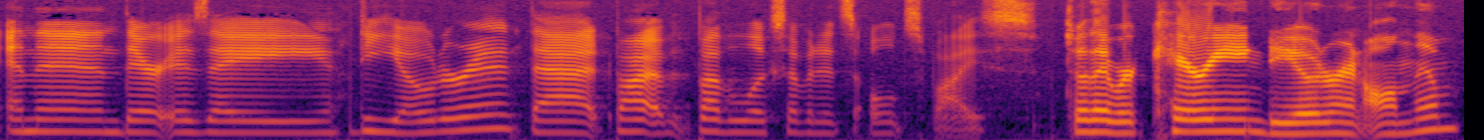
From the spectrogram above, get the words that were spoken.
And then there is a deodorant that, by by the looks of it, it's Old Spice. So they were carrying deodorant on them?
